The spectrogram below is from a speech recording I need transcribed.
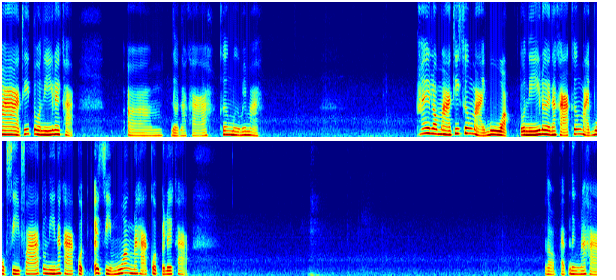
มาที่ตัวนี้เลยค่ะอ่าเดี๋ยวนะคะ เครื่องมือไม่มา ให้เรามาที่เครื่องหมายบวกตัวนี้เลยนะคะ เครื่องหมายบวกสีฟ้าตัวนี้นะคะ กดเอ้สีม่วงนะคะ กดไปเลยค่ะรอแป๊บหนึ่งนะคะ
